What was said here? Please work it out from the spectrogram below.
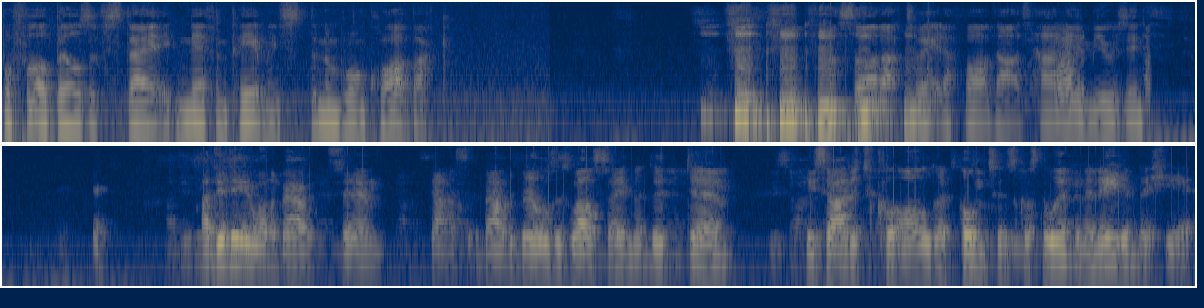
Buffalo Bills have stated Nathan Peterman is the number one quarterback. I saw that tweet and I thought that's highly amusing. I did hear one about um, about the Bills as well, saying that they'd um, decided to cut all the punters because they weren't going to need them this year.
